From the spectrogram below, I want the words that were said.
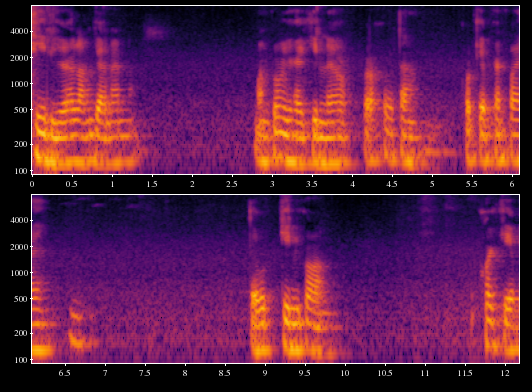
ที่เหลือหลังจากนั้น มันก็ไม่มีใครกินแล้ว ก็เขาต่างก็เก็บกันไป แต่ว่ากินก่อน ค่อยเก็บ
